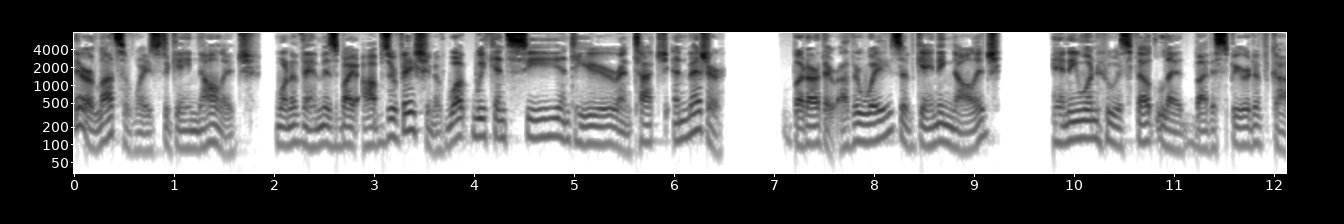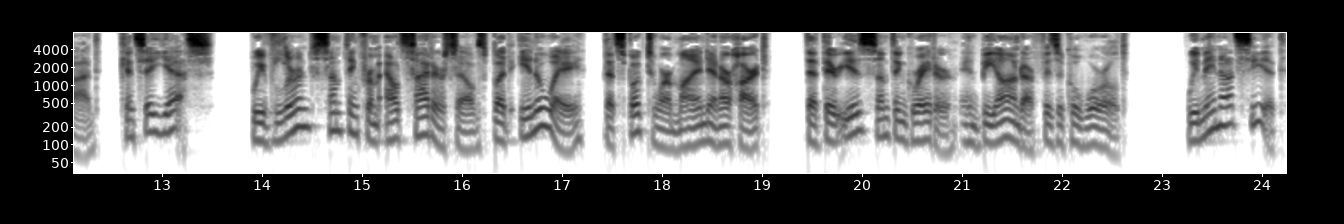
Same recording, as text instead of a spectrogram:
There are lots of ways to gain knowledge. One of them is by observation of what we can see and hear and touch and measure. But are there other ways of gaining knowledge? Anyone who has felt led by the Spirit of God can say yes. We've learned something from outside ourselves, but in a way that spoke to our mind and our heart that there is something greater and beyond our physical world. We may not see it,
